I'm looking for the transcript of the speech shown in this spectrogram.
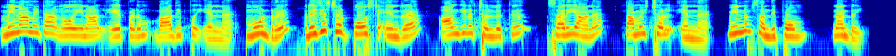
மினாமிட்டா நோயினால் ஏற்படும் பாதிப்பு என்ன? மூன்று ரிஜிஸ்டர் போஸ்ட் என்ற ஆங்கில சொல்லுக்கு சரியான தமிழ்ச்சொல் என்ன? மீண்டும் சந்திப்போம். நன்றி.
